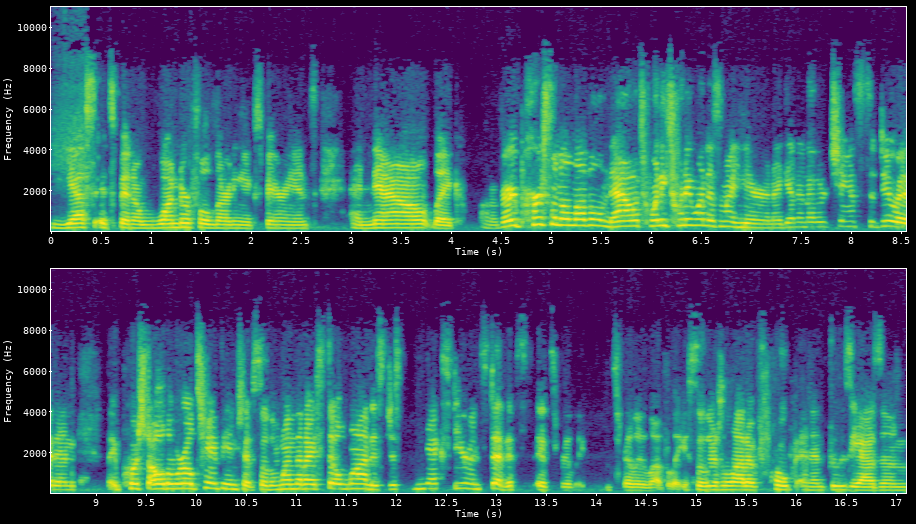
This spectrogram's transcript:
Yes, it's been a wonderful learning experience. And now, like on a very personal level, now 2021 is my year and I get another chance to do it. And they pushed all the world championships. So the one that I still want is just next year instead. It's it's really it's really lovely. So there's a lot of hope and enthusiasm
